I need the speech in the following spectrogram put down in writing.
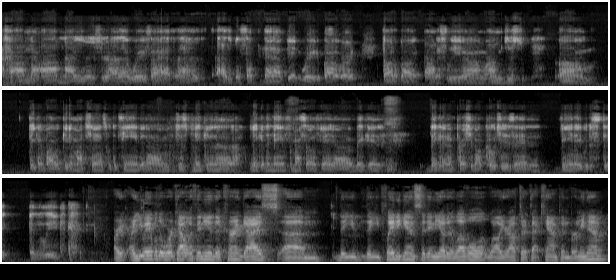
I'm not. I'm not even sure how that works. I have, hasn't been something that I've been worried about or thought about. Honestly, um, I'm just um, thinking about getting my chance with the team and um, just making a making a name for myself and uh, making making an impression on coaches and being able to stick in the league. Are, are you able to work out with any of the current guys um, that you that you played against at any other level while you're out there at that camp in Birmingham?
